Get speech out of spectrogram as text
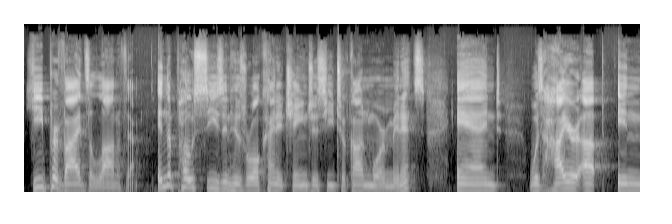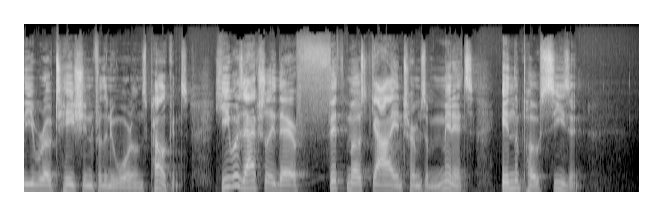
He provides a lot of them. In the postseason, his role kind of changes. He took on more minutes and was higher up in the rotation for the New Orleans Pelicans. He was actually their fifth most guy in terms of minutes in the postseason.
